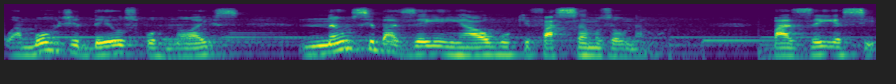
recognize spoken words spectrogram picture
o amor de Deus por nós não se baseia em algo que façamos ou não. Baseia-se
